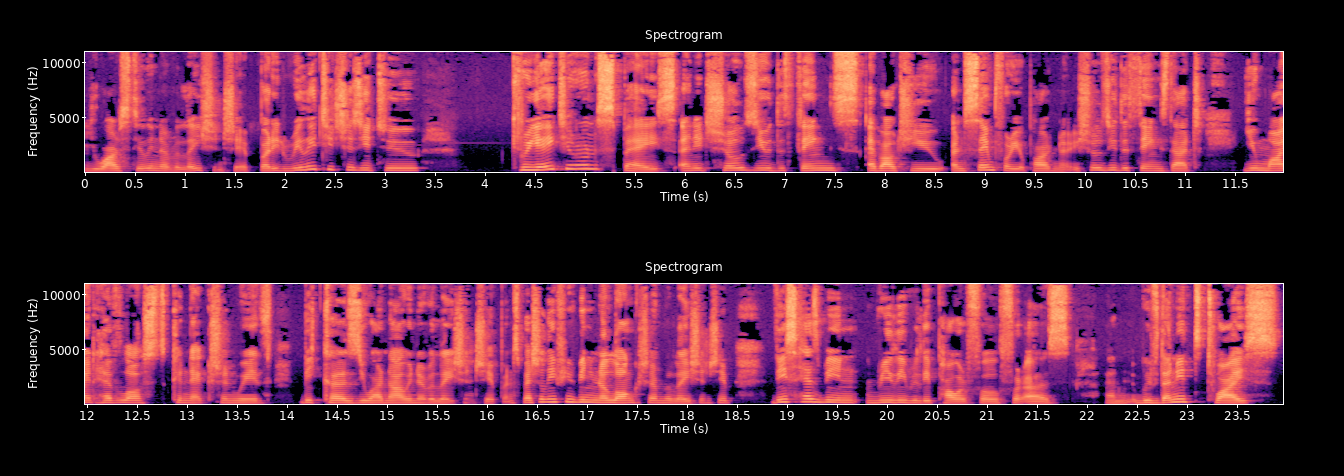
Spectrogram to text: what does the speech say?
you are still in a relationship. But it really teaches you to create your own space and it shows you the things about you and same for your partner it shows you the things that you might have lost connection with because you are now in a relationship. And especially if you've been in a long term relationship, this has been really, really powerful for us. And we've done it twice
